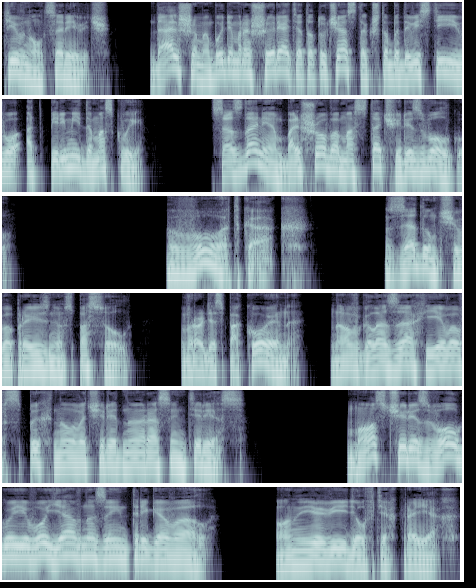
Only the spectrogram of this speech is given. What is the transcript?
кивнул царевич. Дальше мы будем расширять этот участок, чтобы довести его от Перми до Москвы, созданием большого моста через Волгу. Вот как, задумчиво произнес посол. Вроде спокойно, но в глазах его вспыхнул в очередной раз интерес. Мост через Волгу его явно заинтриговал. Он ее видел в тех краях.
